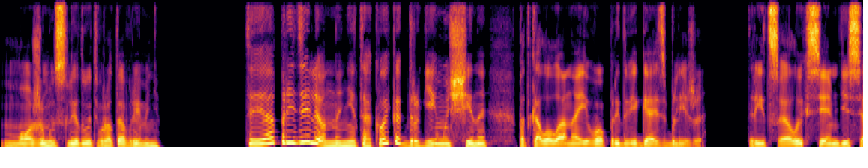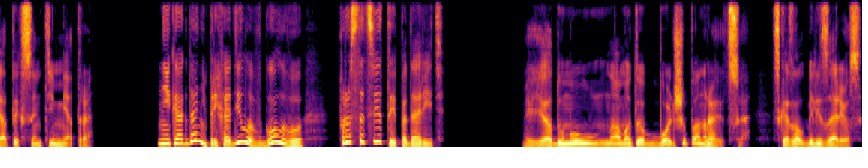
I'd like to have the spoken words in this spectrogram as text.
«Можем исследовать врата времени». «Ты определенно не такой, как другие мужчины», — подколола она его, придвигаясь ближе. «Три целых семь десятых сантиметра». «Никогда не приходило в голову просто цветы подарить?» «Я думал, нам это больше понравится», — сказал Белизариус.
